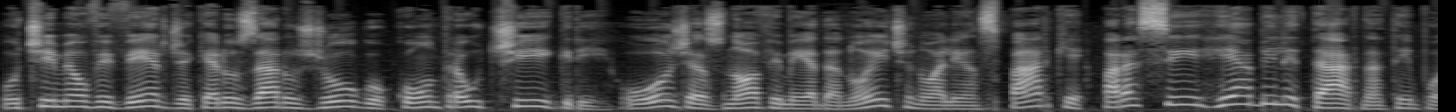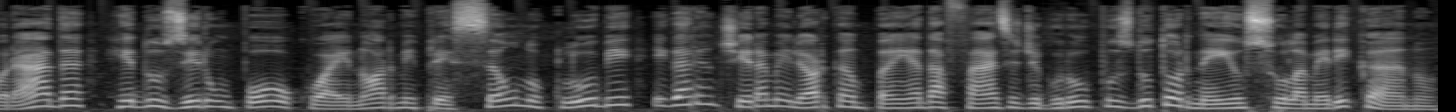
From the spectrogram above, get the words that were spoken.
O time alviverde quer usar o jogo contra o Tigre, hoje às nove e meia da noite no Allianz Parque, para se reabilitar na temporada, reduzir um pouco a enorme pressão no clube e garantir a melhor campanha da fase de grupos do torneio sul-americano.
